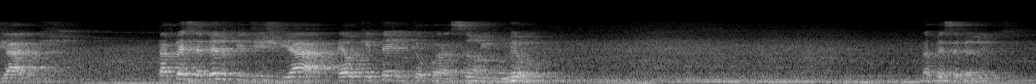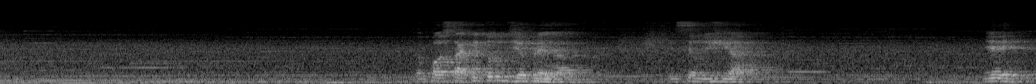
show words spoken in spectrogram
diárias? Está percebendo que desviar é o que tem no teu coração e no meu? Está percebendo isso? Eu posso estar aqui todo dia pregando e ser um desviado. E aí?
